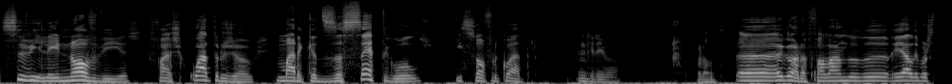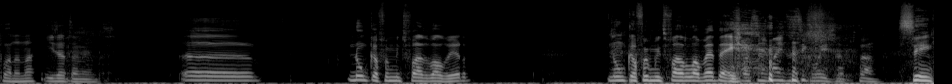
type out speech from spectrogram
Sevilha, em 9 dias, faz 4 jogos, marca 17 golos e sofre 4. Incrível. Pronto. Uh, agora, falando de Real e Barcelona, não é? Exatamente. Uh, nunca fui muito fã de Valverde. Nunca fui muito fã de Lopetegui. Vocês mais do ciclista, portanto. Sim,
